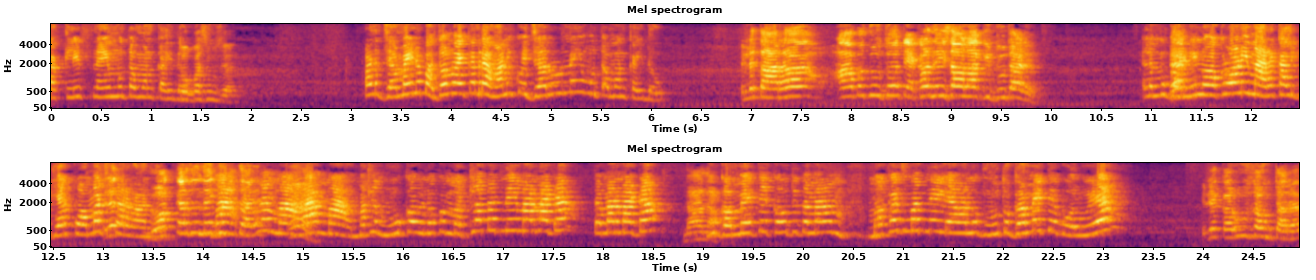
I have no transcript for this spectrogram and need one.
તકલીફ નહીં હું તમને કહી તો દઉં. પછી છે? પણ જમાઈને બધાનો એક રહેવાની કોઈ જરૂર નહીં હું તમને કહી દઉં. એટલે તારા આ બધું તો ટેકળ નહીં સાલા કીધું તારે એટલે હું ઘરની નોકરોણી મારે ખાલી ઘેર કોમ જ કરવાનું. ડોક્ટર તો નહીં કીધું તારે મારા મા- મતલબ હું કહું નો કોઈ મતલબ જ નહીં મારા માટે તમારા માટે. હું ગમે તે કહું તો તમારા મગજ મત નહીં લેવાનું હું તો ગમે તે બોલું એમ? એટલે કરવું છે હું તારે?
